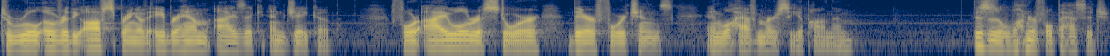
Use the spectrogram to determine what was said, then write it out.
to rule over the offspring of Abraham, Isaac, and Jacob. For I will restore their fortunes and will have mercy upon them. This is a wonderful passage.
